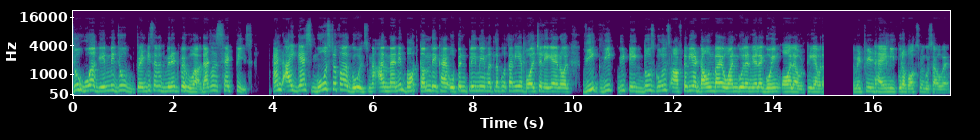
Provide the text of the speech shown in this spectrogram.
जो हुआ गेम में जो 27th मिनट पे हुआ that was set piece and I guess most of our goals मैंने बहुत कम देखा है ओपन प्ले में मतलब होता नहीं है बॉल चले गया and all we we we take those goals after we are down by one goal and we are like going all out ठीक है मतलब मिडफील्ड है ही नहीं पूरा बॉक्स में घुसा हुआ है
